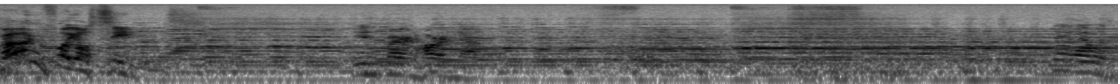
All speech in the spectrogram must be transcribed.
Burn for your sins! Didn't burn hard enough. Yeah, that wasn't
